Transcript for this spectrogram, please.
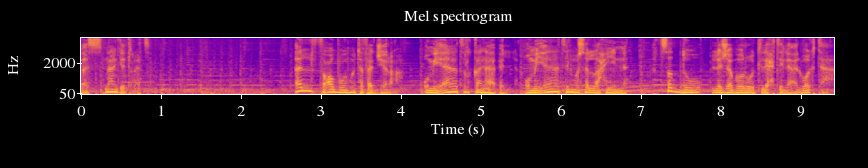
بس ما قدرت. ألف عبوة متفجرة ومئات القنابل ومئات المسلحين تصدوا لجبروت الاحتلال وقتها.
